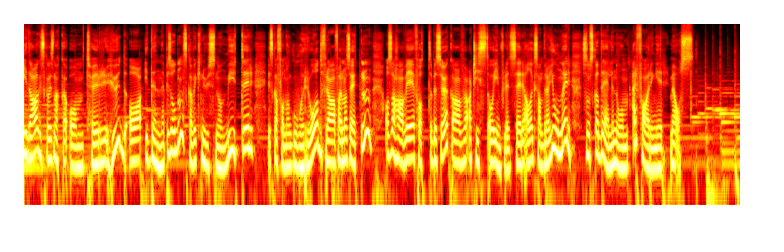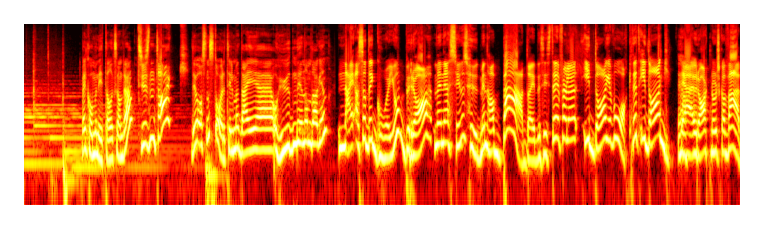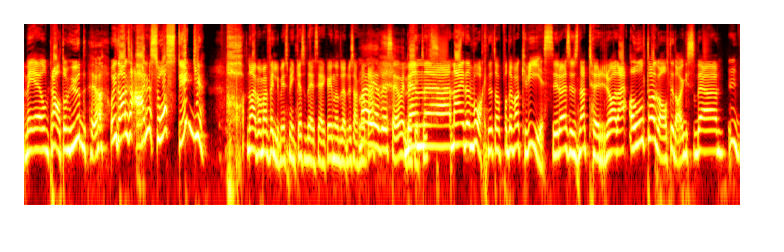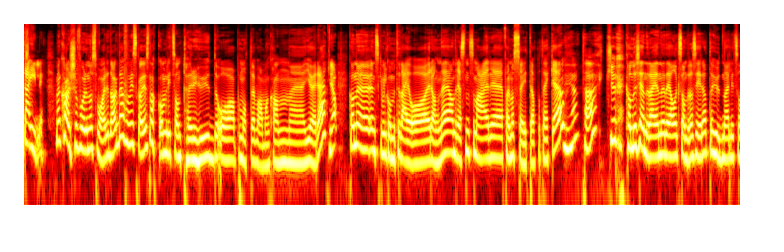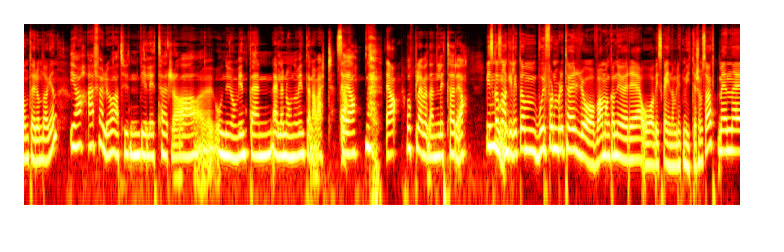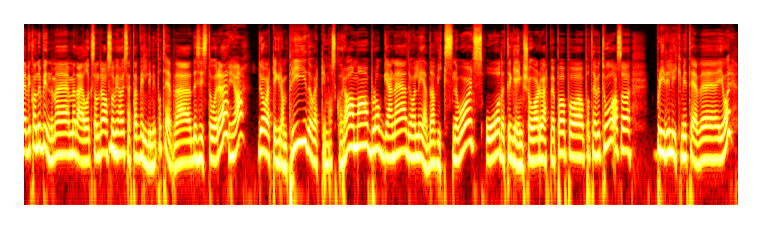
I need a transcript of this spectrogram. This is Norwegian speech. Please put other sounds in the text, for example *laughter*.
I dag skal vi snakke om tørr hud, og i denne episoden skal vi knuse noen myter, vi skal få noen gode råd fra farmasøyten, og så har vi fått besøk av artist og influenser Alexandra Joner, som skal dele noen erfaringer med oss. Velkommen hit, Alexandra. Tusen takk! Du, Åssen står det til med deg eh, og huden din om dagen? Nei, altså det går jo bra, men jeg synes huden min har bada i det siste. Jeg føler I dag, jeg våknet i dag. Ja. Det er jo rart når du skal være med og prate om hud. Ja. Og i dag så er den så stygg! Nå har jeg på meg veldig mye sminke, så dere ser ikke nødvendigvis akkurat det. Nei, det ser jo veldig Men, fint ut. Uh, nei, den våknet opp, og det var kviser, og jeg syns den er tørr, og nei, alt var galt i dag. Så det er mm, deilig. Men kanskje får du noe svar i dag, da, for vi skal jo snakke om litt sånn tørr hud og på en måte hva man kan uh, gjøre. Ja. Kan du ønske velkommen til deg og Ragne Andresen, som er uh, farmasøyt i apoteket. Ja, takk. Kan du kjenne deg igjen i det Alexandra sier, at huden er litt sånn tørr om dagen? Ja, jeg føler jo at huden blir litt tørr og, og nå om vinteren, eller nå når vinteren har vært. Så ja. ja. *laughs* Opplever den litt tørr, ja. Vi skal mm. snakke litt om hvorfor den blir tørr, og hva man kan gjøre, og vi skal innom litt myter, som sagt. Men uh, vi kan jo begynne med, med deg, Alexandra. Altså, vi har jo sett deg veldig mye på TV det siste året. Ja. Du har vært i Grand Prix, du har vært i Maskorama, bloggerne, du har leda Vixen Awards, og dette gameshowet har du vært med på på, på TV 2. Altså, blir det like mye TV i år?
